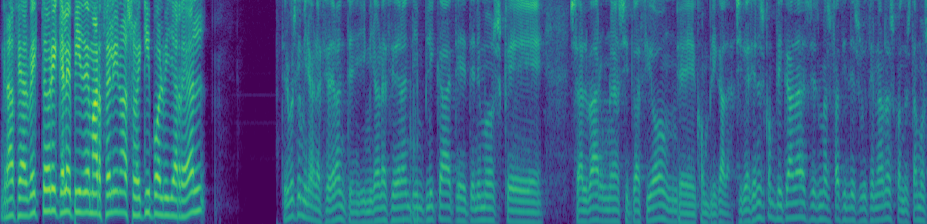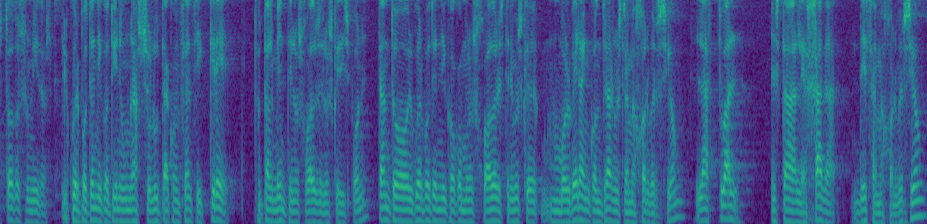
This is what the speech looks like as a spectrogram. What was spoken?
Gracias, Víctor. ¿Y qué le pide Marcelino a su equipo, el Villarreal? Tenemos que mirar hacia adelante y mirar hacia adelante implica que tenemos que salvar una situación eh, complicada. Situaciones complicadas es más fácil de solucionarlas cuando estamos todos unidos. El cuerpo técnico tiene una absoluta confianza y cree totalmente en los jugadores de los que dispone. Tanto el cuerpo técnico como los jugadores tenemos que volver a encontrar nuestra mejor versión. La actual está alejada de esa mejor versión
